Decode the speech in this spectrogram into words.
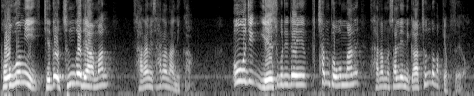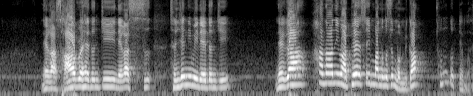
복음이 제대로 증거돼야만 사람이 살아나니까. 오직 예수 그리스도의 참 복음만 사람을 살리니까 전도밖에 없어요. 내가 사업을 하든지 내가 스, 선생님이 되든지 내가 하나님 앞에 쓰임 받는 것은 뭡니까? 전도 때문에.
